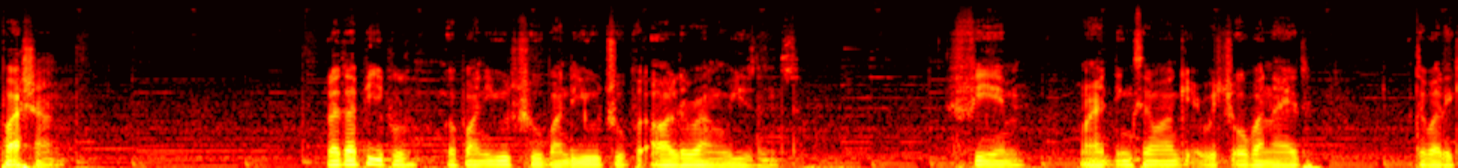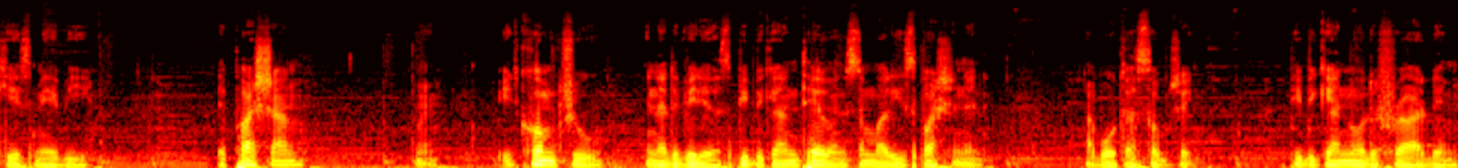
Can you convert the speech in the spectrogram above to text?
Passion. A lot of people go up on YouTube and the YouTube for all the wrong reasons. Fame? Things they want to get rich overnight, whatever the case may be. The passion, hmm, it come true in the videos. People can tell when somebody is passionate about a subject. People can know the fraud them.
